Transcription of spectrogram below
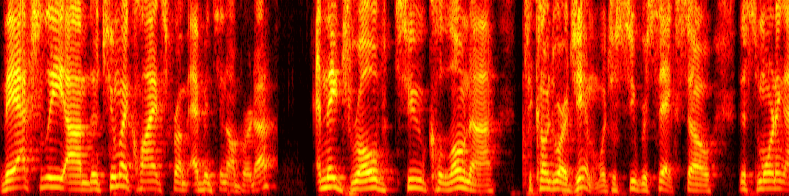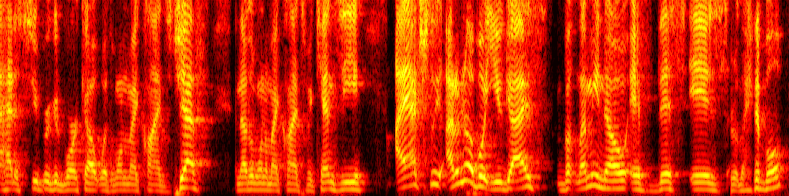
they actually um, they're two of my clients from Edmonton, Alberta, and they drove to Kelowna to come to our gym, which is super sick. So this morning I had a super good workout with one of my clients, Jeff, another one of my clients, Mackenzie. I actually, I don't know about you guys, but let me know if this is relatable.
